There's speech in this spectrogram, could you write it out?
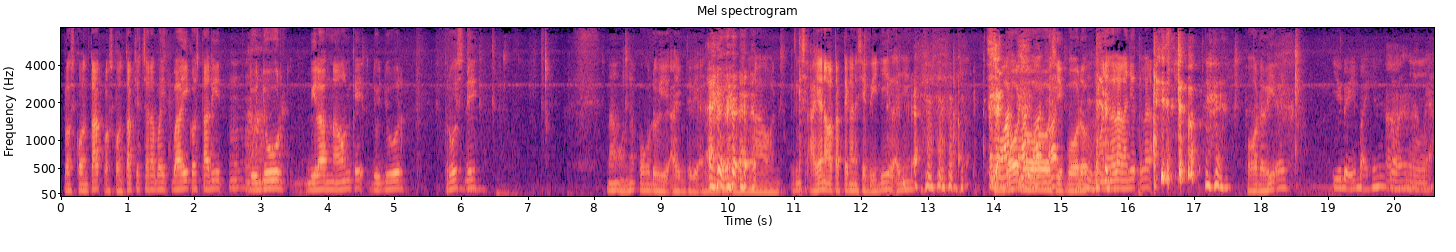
close kontak, close kontak secara baik-baik kos tadi jujur bilang naon ke jujur. Terus deh naonnya poho deui aing tadi ngomong naon. Ini si aya otak teh ngana si biji anjing. Si bodoh, si bodoh. Mana heula lanjut lah. Poho deui euy. Iya deh baiknya Hmm. ya?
